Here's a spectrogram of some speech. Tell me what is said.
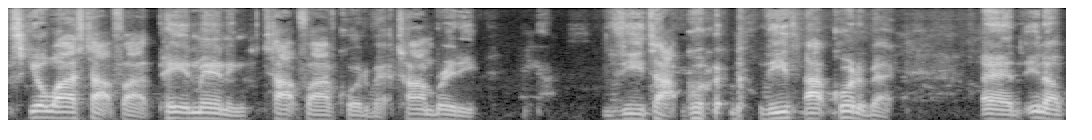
Skill wise, top five. Peyton Manning, top five quarterback. Tom Brady, the top the top quarterback. And you know,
